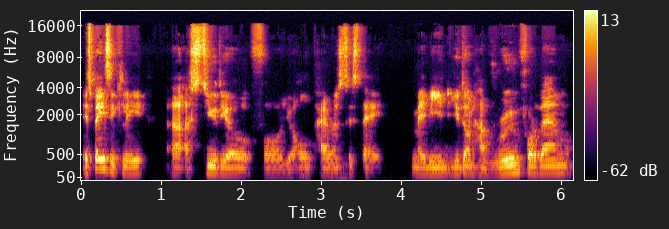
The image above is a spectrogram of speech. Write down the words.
It's basically uh, a studio for your old parents to stay. Maybe you don't have room for them,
